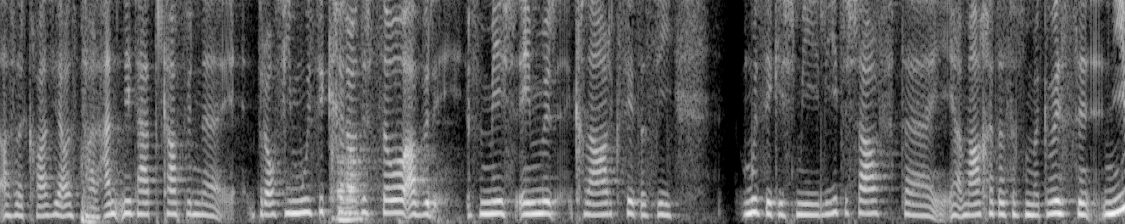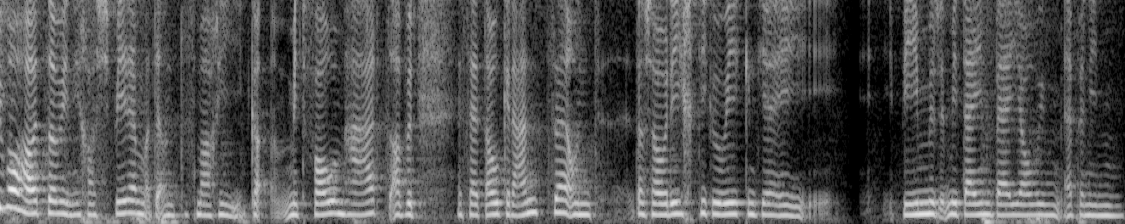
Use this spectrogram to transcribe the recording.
also quasi als Talent nicht hatte für einen Profimusiker Aha. oder so, aber für mich war immer klar gewesen, dass ich Musik ist meine Leidenschaft. Ich mache das auf einem gewissen Niveau, halt so wie ich kann spielen kann. Und das mache ich mit vollem Herz. Aber es hat auch Grenzen und das ist auch richtig, weil irgendwie ich bin immer mit einem Bein auch im, eben im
